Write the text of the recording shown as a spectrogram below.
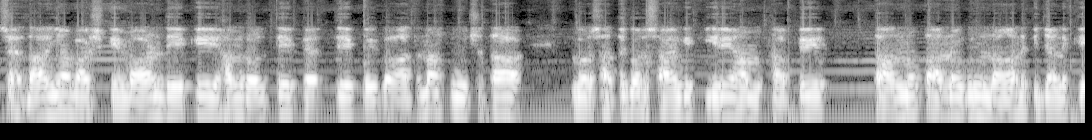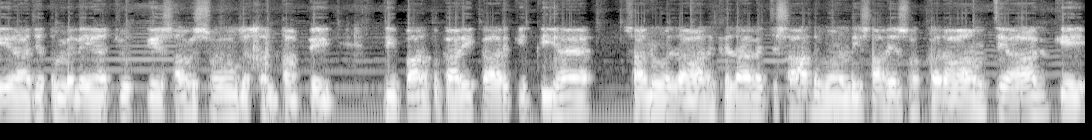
ਸਰਦਾਰੀਆਂ ਬਖਸ਼ ਕੇ ਮਾਣ ਦੇ ਕੇ ਹਮ ਰੁਲਤੇ ਫਿਰਤੇ ਕੋਈ ਬਾਤ ਨਾ ਪੁੱਛਤਾ, ਗੁਰ ਸਤਗੁਰ ਸੰਗ ਕੀਰੇ ਹਮ ਥਾਪੇ, ਧੰਨ ਧੰਨ ਗੁਰੂ ਨਾਨਕ ਜਨ ਕੇਰਾ ਜਿਤ ਮਿਲਿਆ ਚੁੱਕੇ ਸਭ ਸੋਗ ਸੰਤਾਪੇ। ਦੀ ਪਰਪਕਾਰੀ ਕਾਰ ਕੀਤੀ ਹੈ, ਸਾਨੂੰ ਆਜ਼ਾਦ ਖਿਦਾ ਵਿੱਚ ਸਾਧ ਦਿਵਾਉਣ ਦੀ ਸਾਰੇ ਸੁੱਖ ਆਰਾਮ ਤਿਆਗ ਕੇ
